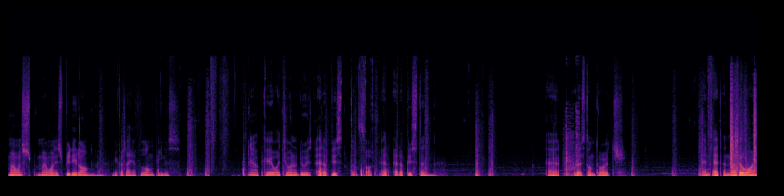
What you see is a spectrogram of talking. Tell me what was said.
My one's my one is pretty long because I have a long penis. Okay, what you wanna do is add a piston. Fuck, add add a piston. Add redstone torch. And add another one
